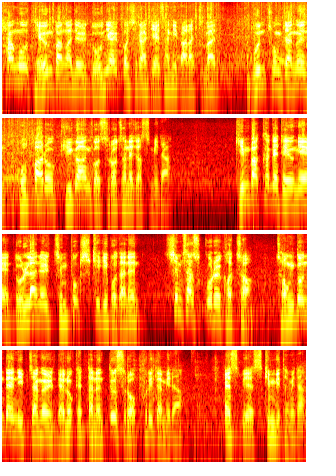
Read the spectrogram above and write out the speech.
향후 대응 방안을 논의할 것이란 예상이 많았지만 문 총장은 곧바로 귀가한 것으로 전해졌습니다. 긴박하게 대응해 논란을 증폭시키기보다는 심사숙고를 거쳐 정돈된 입장을 내놓겠다는 뜻으로 풀이됩니다. SBS 김기태입니다.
